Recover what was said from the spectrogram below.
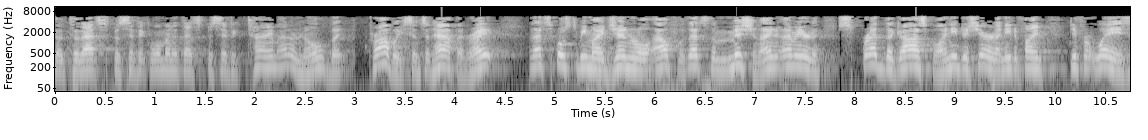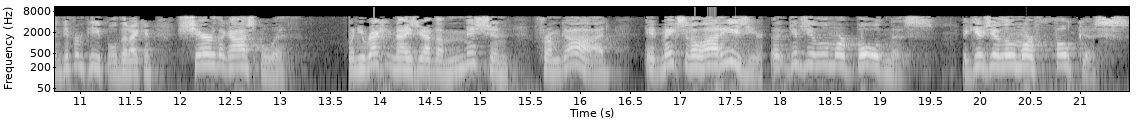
To, that specific woman at that specific time? I don't know, but probably since it happened, right? That's supposed to be my general alpha. That's the mission. I, I'm here to spread the gospel. I need to share it. I need to find different ways and different people that I can share the gospel with. When you recognize you have a mission from God, it makes it a lot easier. It gives you a little more boldness. It gives you a little more focus.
